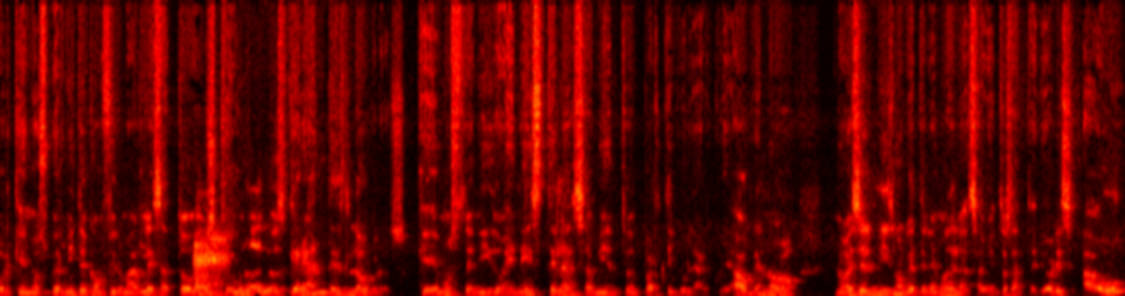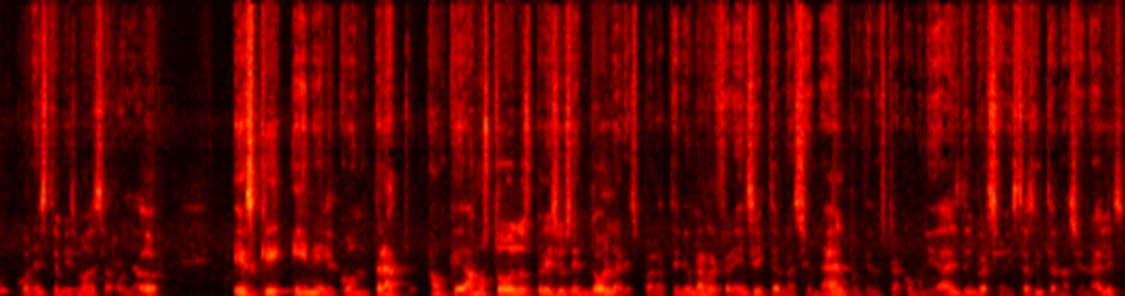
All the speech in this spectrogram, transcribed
porque nos permite confirmarles a todos que uno de los grandes logros que hemos tenido en este lanzamiento en particular, cuidado que no, no es el mismo que tenemos en lanzamientos anteriores, aún con este mismo desarrollador, es que en el contrato, aunque damos todos los precios en dólares para tener una referencia internacional, porque nuestra comunidad es de inversionistas internacionales,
